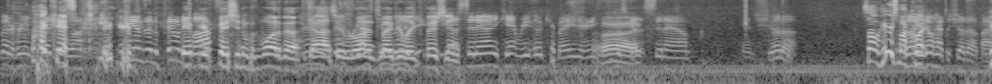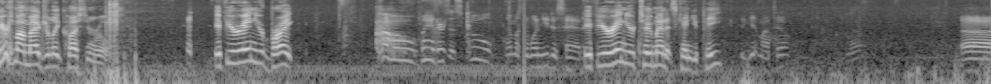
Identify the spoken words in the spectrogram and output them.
Gotta sit down. Hey, I better hurry up. I guess if you're- Ken's in the penalty if you're fishing with one of the Yeah, guys who runs Major minutes. League You- Fishing, You gotta sit down. You can't rehook your bait or anything. All you just right. gotta sit down and shut up. so here's my well, you question. don't have to shut up. Here's my Major League question rules. if you're in your break, Oh man, there's a school. That must be the one you just had. if you're in your two minutes, can you pee? Did you get my tail? No. Uh,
